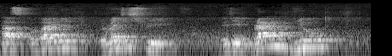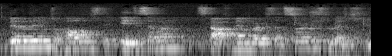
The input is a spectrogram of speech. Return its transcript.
has provided the registry with a brand new building to house the 87 staff members that service the registry.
